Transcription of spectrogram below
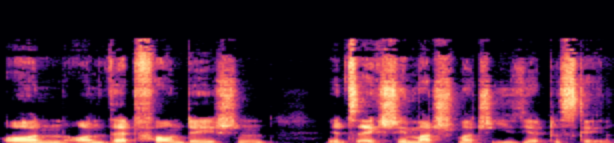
on on that foundation, it's actually much much easier to scale.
